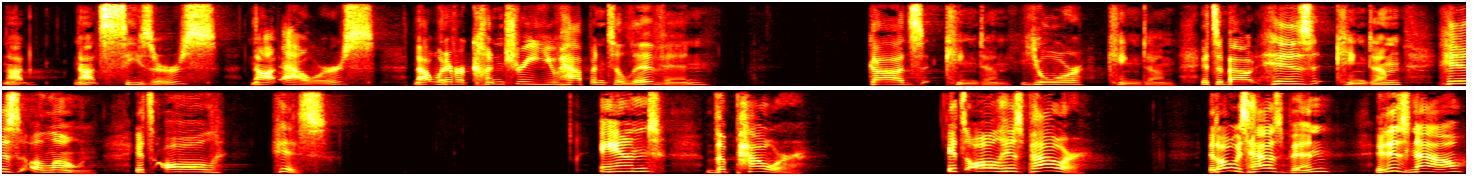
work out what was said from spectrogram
Not, not Caesar's, not ours, not whatever country you happen to live in. God's kingdom, your kingdom. It's about His kingdom, His alone. It's all His. And the power. It's all His power. It always has been, it is now,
